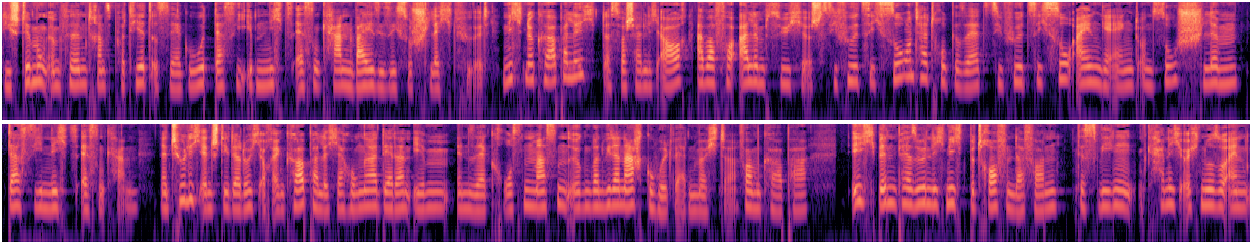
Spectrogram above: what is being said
Die Stimmung im Film transportiert es sehr gut, dass sie eben nichts essen kann, weil sie sich so schlecht fühlt. Nicht nur körperlich, das wahrscheinlich auch, aber vor allem psychisch. Sie fühlt sich so unter Druck gesetzt, sie fühlt sich so eingeengt und so schlimm, dass sie nichts essen kann. Natürlich entsteht dadurch auch ein körperlicher Hunger, der dann eben in sehr großen Massen irgendwann wieder nachgeholt werden möchte vom Körper. Ich bin persönlich nicht betroffen davon. Deswegen kann ich euch nur so ein,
